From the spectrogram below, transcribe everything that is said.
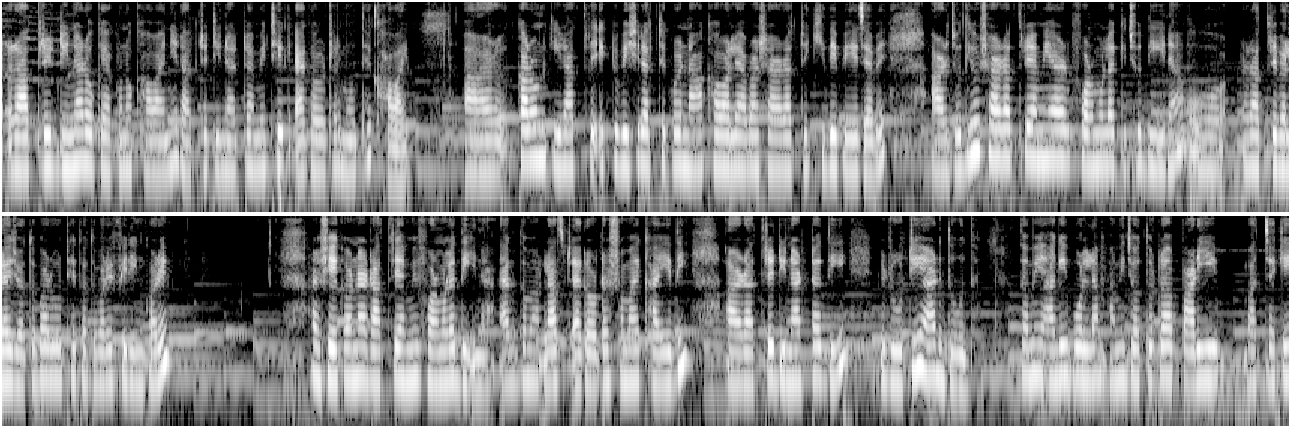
রাত্রের ডিনার ওকে এখনও খাওয়াইনি রাত্রের ডিনারটা আমি ঠিক এগারোটার মধ্যে খাওয়াই। আর কারণ কি, রাত্রে একটু বেশি রাত্রে করে না খাওয়ালে আবার সারা রাত্রে খিদে পেয়ে যাবে। আর যদিও সারা রাত্রে আমি আর ফর্মুলা কিছু দিই না, ও রাত্রেবেলায় যতবার ওঠে ততবারে ফিডিং করে। আর সেই কারণে রাত্রে আমি ফর্মুলা দিই না। একদম লাস্ট এগারোটার সময় খাইয়ে দিই আর রাত্রে ডিনারটা দিই রুটি আর দুধ। তো আমি আগেই বললাম, আমি যতটা পারি বাচ্চাকে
